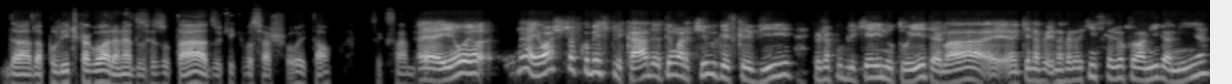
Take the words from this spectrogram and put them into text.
da, da política agora, né, dos resultados, o que, que você achou e tal. Você que sabe. É, eu, eu, não, eu acho que já ficou bem explicado. Eu tenho um artigo que eu escrevi, que eu já publiquei no Twitter lá, é, que na, na, verdade quem escreveu foi uma amiga minha,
